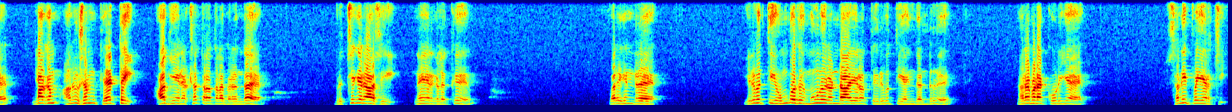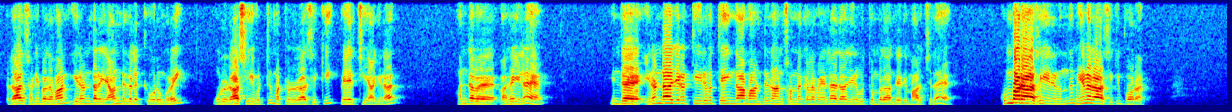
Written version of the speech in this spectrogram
யாகம் அனுஷம் கேட்டை ஆகிய நட்சத்திரத்தில் பிறந்த விருச்சிக ராசி நேயர்களுக்கு வருகின்ற இருபத்தி ஒன்பது மூணு ரெண்டாயிரத்து இருபத்தி ஐந்து அன்று நடைபெறக்கூடிய சனிப்பெயர்ச்சி அதாவது சனி பகவான் இரண்டரை ஆண்டுகளுக்கு ஒரு முறை ஒரு ராசியை விட்டு மற்றொரு ராசிக்கு பெயர்ச்சி ஆகிறார். அந்த வகையில் இந்த இரண்டாயிரத்தி இருபத்தி ஐந்தாம் ஆண்டு நான் சொன்ன கிழமையில் அதாவது இருபத்தொன்பதாம் தேதி மார்ச்சில் கும்பராசியிலிருந்து மீனராசிக்கு போகிறார்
